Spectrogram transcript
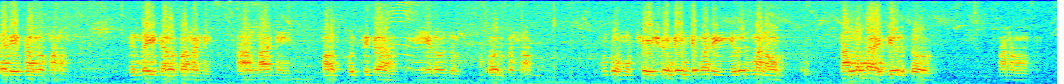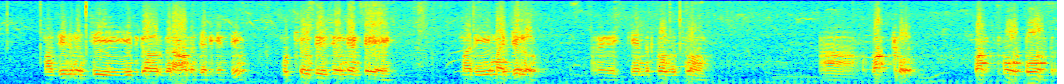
తరీఫాలో మనం జిందగీ గడపాలని అలాని మనస్ఫూర్తిగా ఈ రోజు కోరుకుందాం. ఇంకో ముఖ్య విషయం ఏంటంటే మరి? ఈరోజు మనం నల్ల బ్యాడ్జీలతో మనం మసీద్ నుంచి ఈద్గా వరకు రావడం జరిగింది. ముఖ్య ఉద్దేశం ఏంటంటే మరి ఈ మధ్యలో మరి కేంద్ర ప్రభుత్వం వక్ఫ్ వక్ఫ్ బోర్డు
